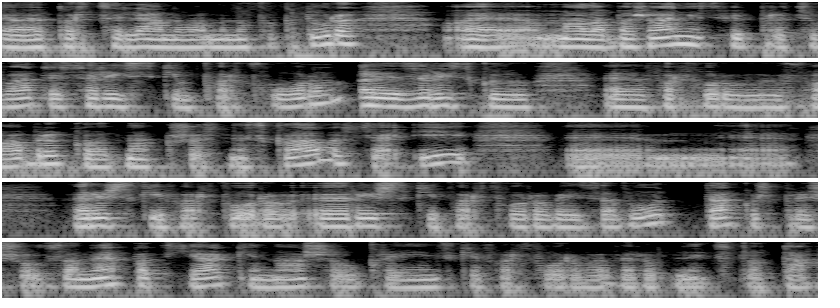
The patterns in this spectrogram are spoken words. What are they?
е, порцелянова мануфактура е, мала бажання співпрацювати з ризьким фарфором, е, з ризькою фарфоровою фабрикою, однак щось не склалося і Рижський, фарфоров, Рижський фарфоровий завод також прийшов в занепад, як і наше українське фарфорове виробництво. Так,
